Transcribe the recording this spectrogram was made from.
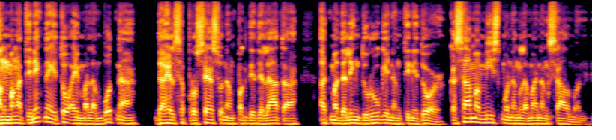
Ang mga tinik na ito ay malambot na dahil sa proseso ng pagdedelata at madaling durugin ng tinidor kasama mismo ng laman ng salmon.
